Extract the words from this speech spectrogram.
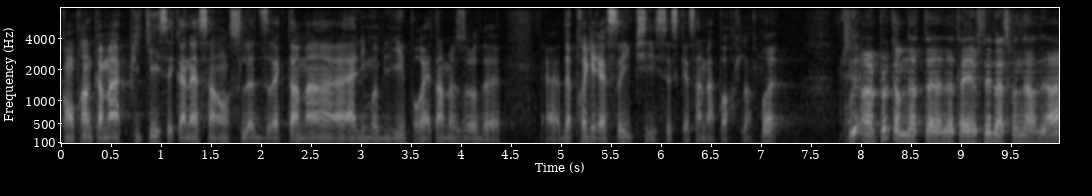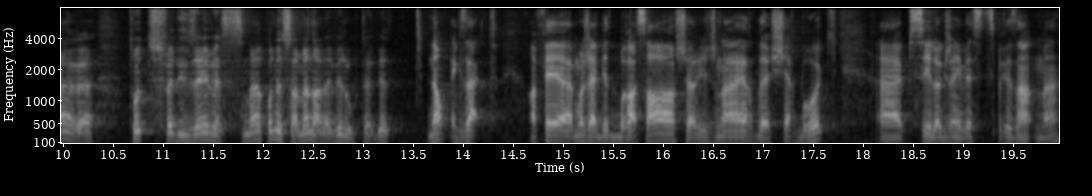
comprendre comment appliquer ces connaissances-là directement à l'immobilier pour être en mesure de, progresser, puis c'est ce que ça m'apporte. Ouais. Puis un peu comme notre, notre invité de la semaine dernière, euh, toi, tu fais des investissements, pas nécessairement dans la ville où tu habites. Non, exact. En fait, euh, moi, j'habite Brossard, je suis originaire de Sherbrooke, euh, puis c'est là que j'investis présentement.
